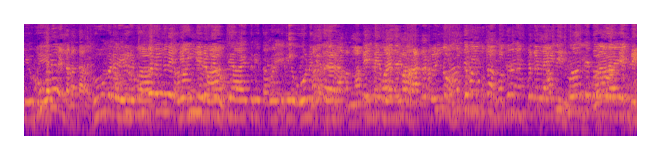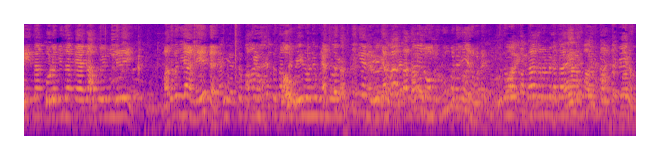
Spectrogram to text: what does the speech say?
කිව්වේ රූපඩ වෙන්න කතාව. රූපඩ වෙන්න එපා. තමන්ගේ මාධ්‍ය ආයතනයේ තමන්ට කියන ඕන කෙනෙක් මගේ මේ වයසේ මම රටට වෙන්න හොඳම පුතා හොඳට නිෂ්ඨ කරලා ඉන්නේ. ඔයාලගේ දෙහිඳන් කොළ බිඳන් කෑ ගහපු එන්නේ නෙවෙයි. මතක තියාගන්න ඒක. ඇත්ත තමයි පේනවනේ ඇත්ත ඔබතුමාට. තත්ත්වය කියන්නේ. ජමා තමයි. නෝ රූපඩ කියනකොට. ඔබතුමා කතා කරන කතා කරන තත්ත්වය පේනවා.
